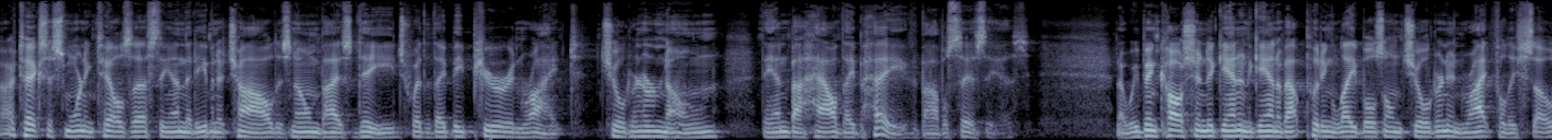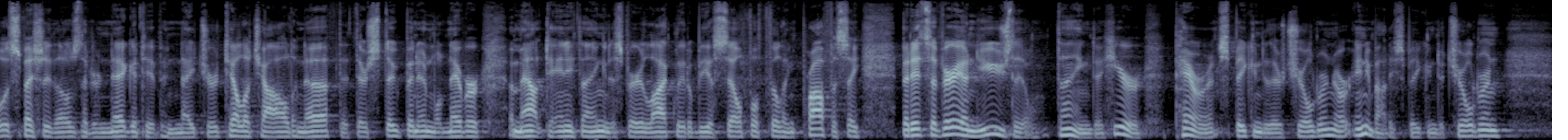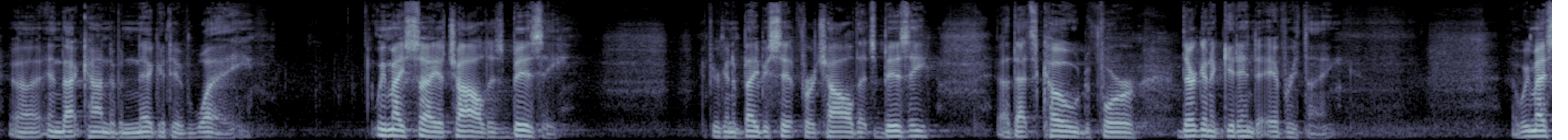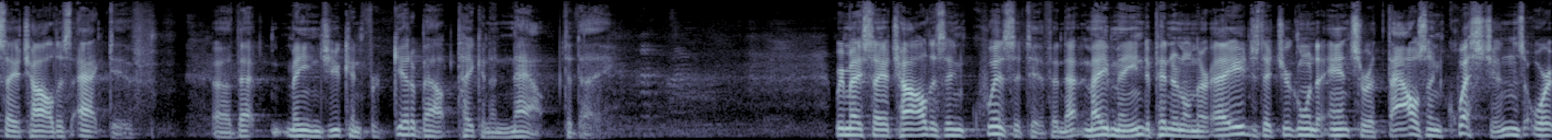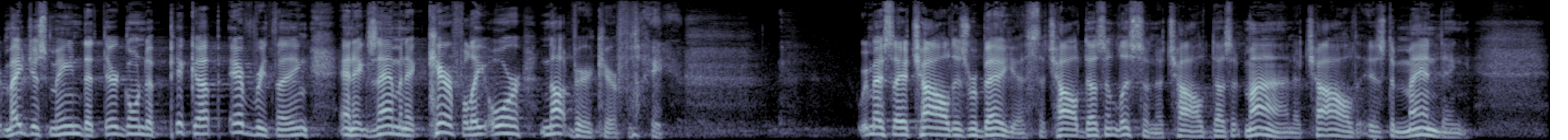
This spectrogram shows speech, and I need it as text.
Our text this morning tells us then that even a child is known by his deeds, whether they be pure and right. Children are known then by how they behave. The Bible says this. Now, we've been cautioned again and again about putting labels on children, and rightfully so, especially those that are negative in nature. Tell a child enough that they're stupid and will never amount to anything, and it's very likely to be a self fulfilling prophecy. But it's a very unusual thing to hear parents speaking to their children or anybody speaking to children uh, in that kind of a negative way. We may say a child is busy. If you're going to babysit for a child that's busy, uh, that's code for they're going to get into everything. We may say a child is active. Uh, that means you can forget about taking a nap today. We may say a child is inquisitive, and that may mean, depending on their age, that you're going to answer a thousand questions, or it may just mean that they're going to pick up everything and examine it carefully or not very carefully. We may say a child is rebellious, a child doesn't listen, a child doesn't mind, a child is demanding.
